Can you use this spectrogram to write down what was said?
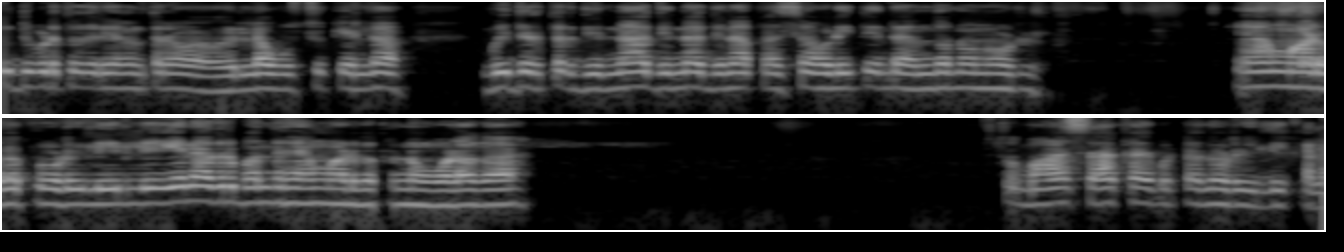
ಬಿದ್ದು ಬಿಡ್ತದೆ ರೀ ಏನಂತಾರೆ ಎಲ್ಲ ಉಸುಕೆಲ್ಲ ಬಿದ್ದಿರ್ತಾರೆ. ದಿನ ದಿನ ದಿನ ಕಸ ಹೊಡಿತೀನಿ ರೀ ಅಂದ್ರೂ ನೋಡ್ರಿ. ಹೆಂಗೆ ಮಾಡ್ಬೇಕು ನೋಡಿರಿ. ಇಲ್ಲಿ ಇಲ್ಲಿ ಏನಾದರೂ ಬಂದ್ರೆ ಹೆಂಗೆ ಮಾಡ್ಬೇಕ್ರಿ ನಾವು ಒಳಗೆ? ಸೊ ಭಾಳ ಸಾಕಾಗ್ಬಿಟ್ಟ ನೋಡ್ರಿ ಇಲ್ಲಿ ಕಲ.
